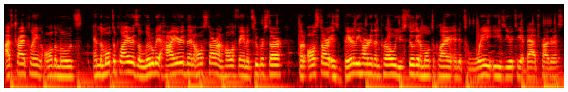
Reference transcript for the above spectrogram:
I've tried playing all the modes, and the multiplier is a little bit higher than All-Star on Hall of Fame and Superstar, but All-Star is barely harder than Pro. You still get a multiplier, and it's way easier to get badge progress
